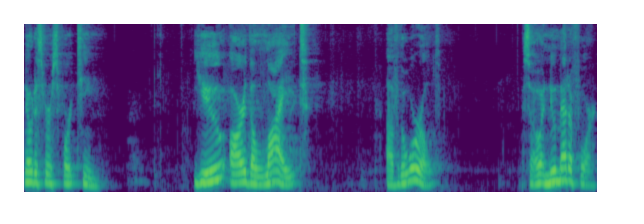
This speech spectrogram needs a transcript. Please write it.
Notice verse 14. You are the light of the world. So, a new metaphor.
